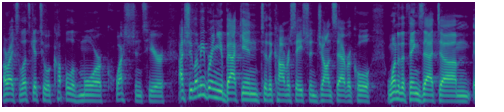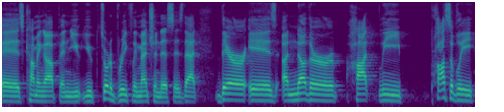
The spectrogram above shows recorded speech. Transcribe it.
All right, so let's get to a couple of more questions here. Actually, let me bring you back into the conversation, John Savercool. One of the things that um, is coming up, and you, you sort of briefly mentioned this, is that there is another hotly, possibly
